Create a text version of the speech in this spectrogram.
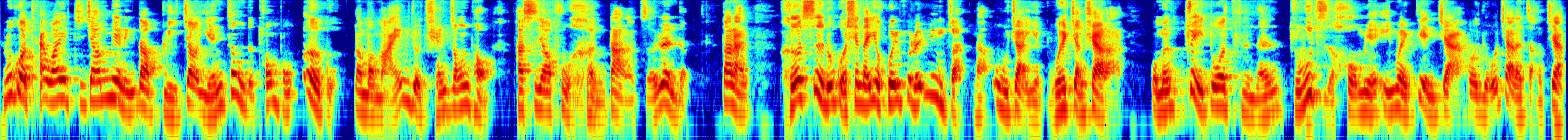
如果台湾即将面临到比较严重的通膨恶果，那么马英九前总统他是要负很大的责任的。当然。合适，如果现在又恢复了运转，那物价也不会降下来。我们最多只能阻止后面因为电价或油价的涨价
